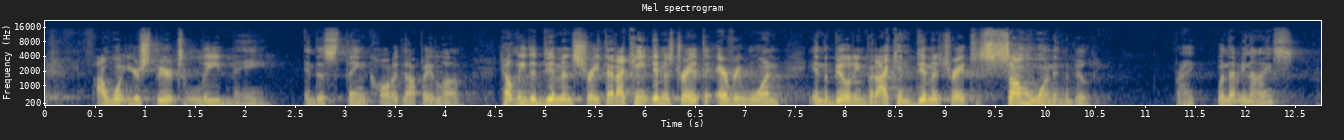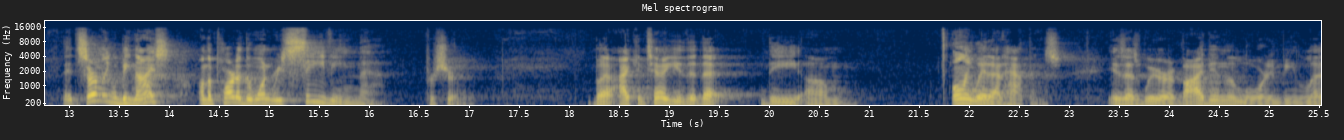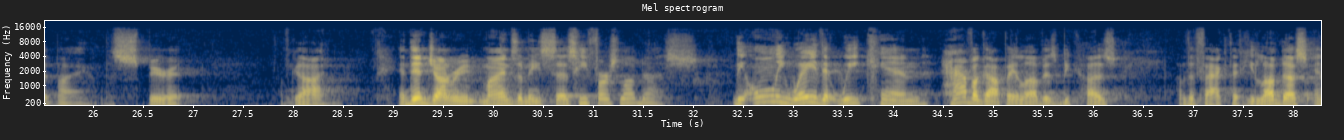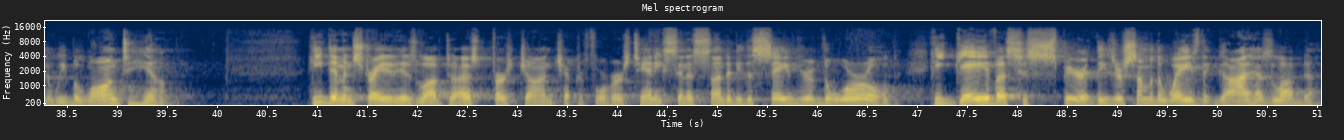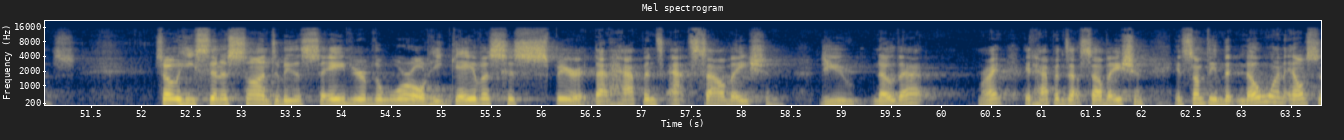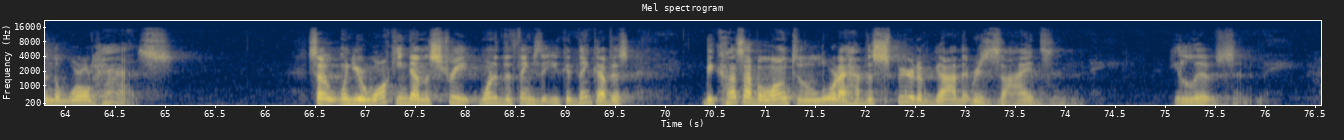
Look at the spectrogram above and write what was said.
I want your spirit to lead me in this thing called agape love. Help me to demonstrate that. I can't demonstrate it to everyone in the building, but I can demonstrate it to someone in the building. Right? Wouldn't that be nice? It certainly would be nice on the part of the one receiving that, for sure. But I can tell you that, that the um, only way that happens is as we are abiding in the Lord and being led by the Spirit of God. And then John reminds them, he says, He first loved us. The only way that we can have agape love is because of the fact that He loved us and we belong to Him. He demonstrated his love to us. 1 John chapter 4 verse 10. He sent his son to be the savior of the world. He gave us his spirit. These are some of the ways that God has loved us. So he sent his son to be the savior of the world. He gave us his spirit. That happens at salvation. Do you know that? Right? It happens at salvation. It's something that no one else in the world has. So when you're walking down the street, one of the things that you can think of is because I belong to the Lord, I have the Spirit of God that resides in me. He lives in me.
